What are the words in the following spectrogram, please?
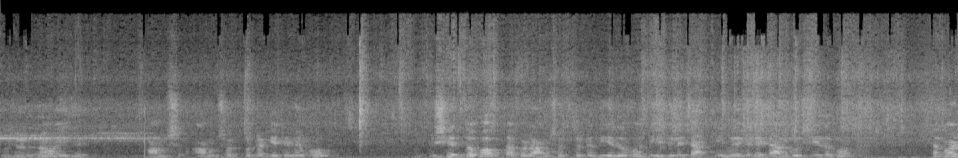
ওই জন্য এই যে আম আমসত্ত্বটা কেটে নেব। একটু সেদ্ধ হোক, তারপর আমসত্ত্বটা দিয়ে দেবো। দিয়ে দিলে চাটনি হয়ে গেলে ডাল বসিয়ে দেবো। তারপর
